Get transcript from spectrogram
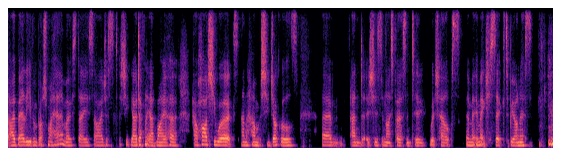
I barely even brush my hair most days. So I just she I definitely admire her how hard she works and how much she juggles. Um, and she's a nice person too which helps. It, it makes you sick to be honest.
